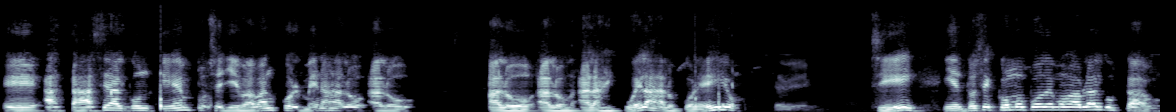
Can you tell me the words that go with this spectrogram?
Eh, hasta hace algún tiempo se llevaban colmenas a, lo, a, lo, a, lo, a, los, a las escuelas, a los colegios. Qué bien. Sí, y entonces, ¿cómo podemos hablar, Gustavo,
